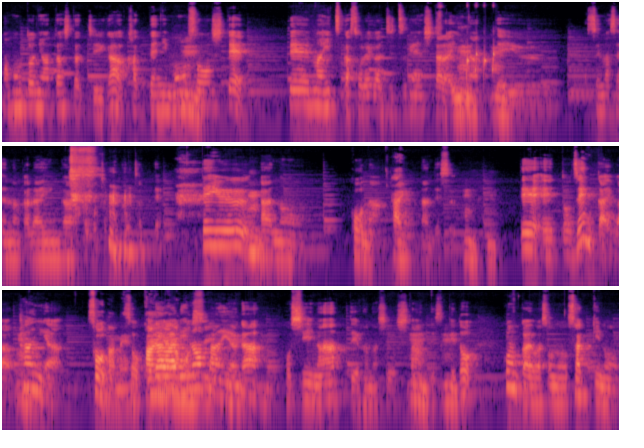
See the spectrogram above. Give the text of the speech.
まあ、本当に私たちが勝手に妄想して、で、まあ、いつかそれが実現したらいいなっていう、すいませんなんか LINE がちょこちょこなっちゃって。っていう、うん。あのコーナはい。ーなんです。うんうん、で、えー、と前回はパン屋。そうだね。そうパン屋が欲しいこだわりのパン屋がうんうん。欲しいなっていう話をしたんですけど、今回はそのさっきの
